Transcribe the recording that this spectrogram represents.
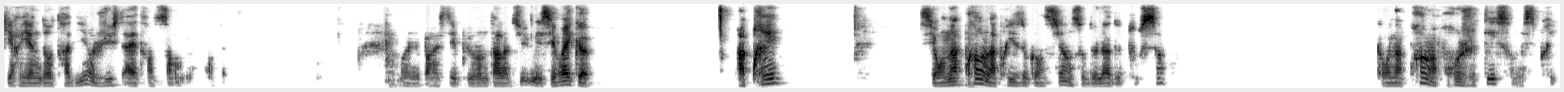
qu'il n'y a rien d'autre à dire, juste à être ensemble. Moi, je vais pas rester plus longtemps là-dessus, mais c'est vrai que après, si on apprend la prise de conscience au-delà de tout ça, qu'on apprend à projeter son esprit,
